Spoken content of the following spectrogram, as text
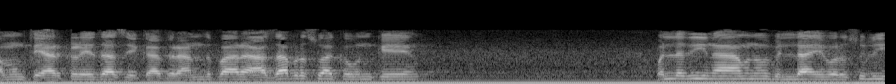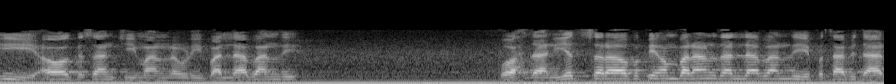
امون تیار کړی دا سه کافران د پاره عذاب رسوا کوونکې والذین آمنوا بالله ورسله او کسان چې ایمان راوړي په الله باندې په وحدانیت سره او په پیغمبرانو د الله باندې په تابعدار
